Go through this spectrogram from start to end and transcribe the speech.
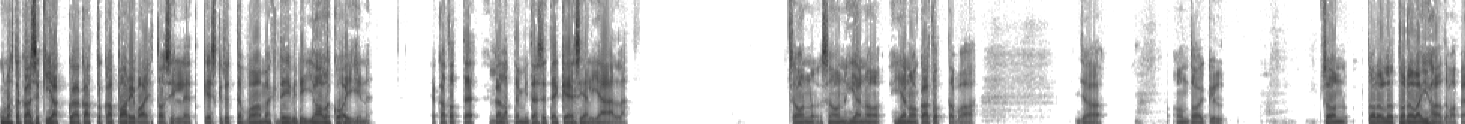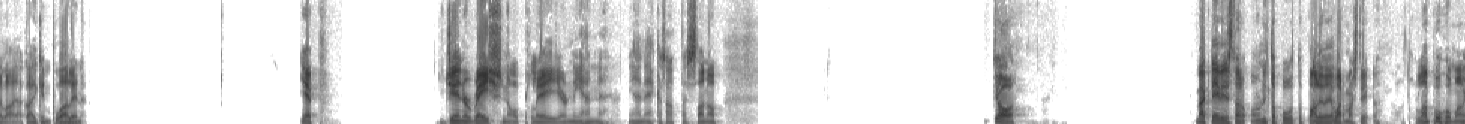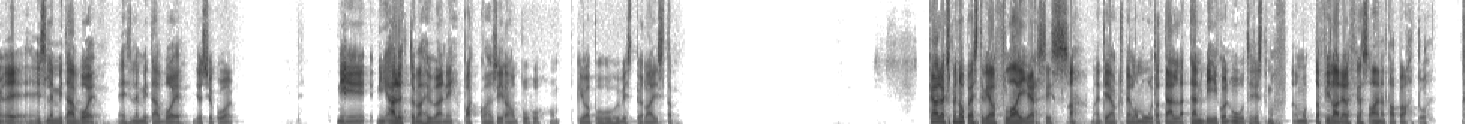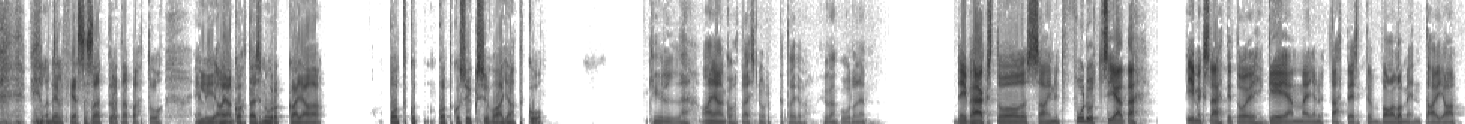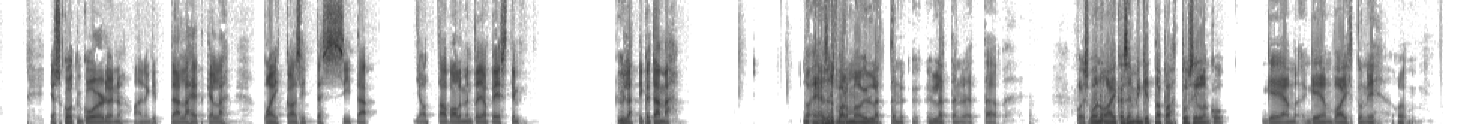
unohtakaa se kiekko ja kattokaa pari vaihtoa sille, että keskitytte vaan McDavidin jalkoihin – ja katsotte, mm. katsotte mitä se tekee siellä jäällä. Se on, se on hienoa, hienoa katsottavaa ja on toi kyllä, se on todella, todella ihaltava pelaaja kaikin puolin. Jep. Generational player, niin hän, niin hän ehkä saattaisi sanoa. Joo, McDavidista on, nyt on puhuttu paljon ja varmasti tullaan puhumaan. Ei, ei sille mitään voi. Ei sille mitään voi, jos joku on niin, niin älyttömän hyvä, niin pakkohan siitä on puhu. On kiva puhua hyvistä pelaajista. käydäänkö me nopeasti vielä Flyersissa? Mä en tiedä, onko meillä muuta tällä, tämän viikon uutisista, mutta Philadelphiassa aina tapahtuu. Philadelphiassa sattuu ja tapahtuu. Eli ajankohtaisen nurkka ja potku, potku syksy vaan jatkuu. Kyllä, ajankohtaisnurkka toi on hyvän kuulonen. Dave Hackstall sai nyt fudut sieltä. Viimeksi lähti toi GM ja nyt lähtee sitten valmentaja. Ja Scott Gordon ainakin tällä hetkellä paikkaa sitten sitä ja ottaa valmentajapesti. Yllättikö tämä? No eihän se nyt varmaan yllättänyt, yllättänyt että olisi voinut aikaisemminkin tapahtua silloin, kun GM, GM vaihtui, niin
